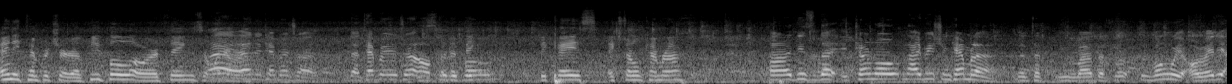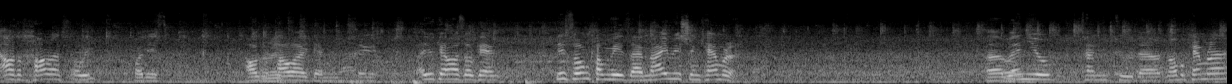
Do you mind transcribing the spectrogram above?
any temperature of people or things or Yeah, any temperature. The temperature of So the the big, big case, external camera. Uh, this is the internal night vision camera. The, the, well, the, the phone will already out of power, sorry, for this. Out of Alright. power, I can you can also can. This phone comes with a night vision camera. Uh, When you turn to the normal camera,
